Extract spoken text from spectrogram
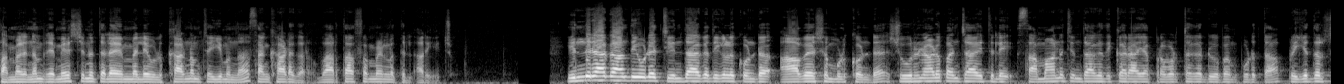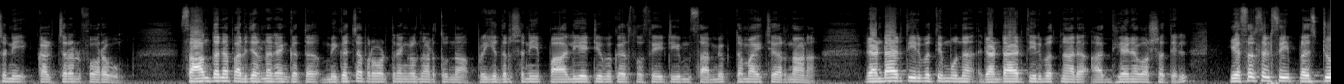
സമ്മേളനം Ramesh Chennithala M L A ഉദ്ഘാടനം ചെയ്യുമെന്ന് സംഘാടകർ വാർത്താസമ്മേളനത്തിൽ അറിയിച്ചു. ഇന്ദിരാഗാന്ധിയുടെ ചിന്താഗതികൾ കൊണ്ട് ആവേശം ഉൾക്കൊണ്ട് ശൂരനാട് പഞ്ചായത്തിലെ സമാന ചിന്താഗതിക്കാരായ പ്രവർത്തകർ രൂപം കൊടുത്ത പ്രിയദർശിനി കൾച്ചറൽ ഫോറവും സാന്ത്വന പരിചരണ രംഗത്ത് മികച്ച പ്രവർത്തനങ്ങൾ നടത്തുന്ന പ്രിയദർശിനി പാലിയേറ്റീവ് കെയർ സൊസൈറ്റിയും സംയുക്തമായി ചേർന്നാണ് രണ്ടായിരത്തി ഇരുപത്തി മൂന്ന് രണ്ടായിരത്തി ഇരുപത്തിനാല് അധ്യയന വർഷത്തിൽ S S L C plus two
